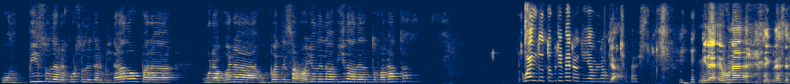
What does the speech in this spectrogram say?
un piso de recursos determinado para una buena, un buen desarrollo de la vida de Antofagasta? Waldo, tú primero, que yo hablo mucho para eso. Mira, es una. Gracias.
